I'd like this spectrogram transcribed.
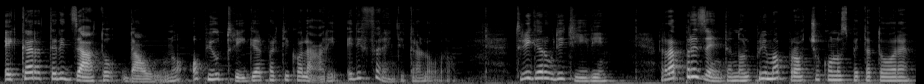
è caratterizzato da uno o più trigger particolari e differenti tra loro. Trigger uditivi rappresentano il primo approccio con lo spettatore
